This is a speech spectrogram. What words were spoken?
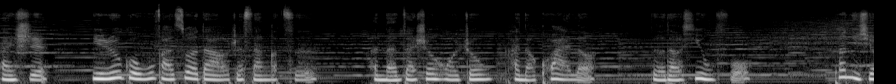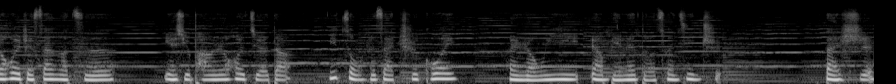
但是，你如果无法做到这三个词，很难在生活中看到快乐，得到幸福。当你学会这三个词，也许旁人会觉得你总是在吃亏，很容易让别人得寸进尺。但是，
